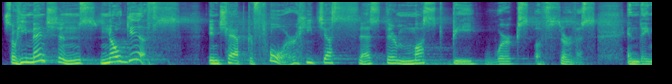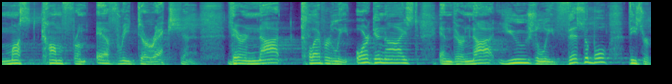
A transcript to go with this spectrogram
So he mentions no gifts in chapter four, he just says there must be works of service and they must come from every direction. They're not cleverly organized and they're not usually visible. These are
